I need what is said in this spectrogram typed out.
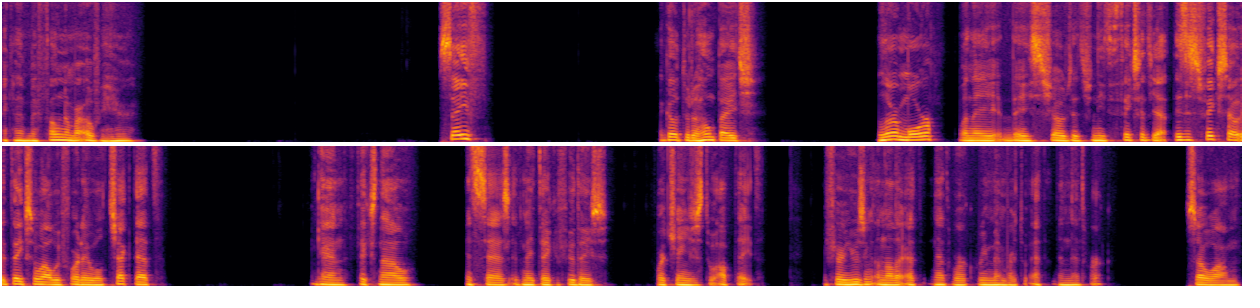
I can have my phone number over here. Save. I go to the homepage. Learn more when they, they show that you need to fix it. Yeah, this is fixed, so it takes a while before they will check that. Again, fix now. It says it may take a few days for changes to update. If you're using another ad network, remember to add the network. So um,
